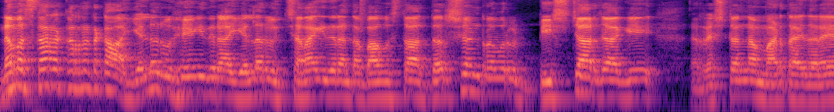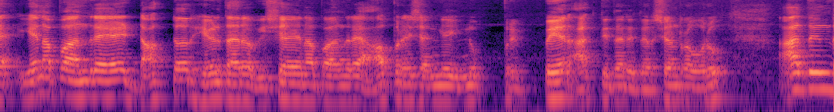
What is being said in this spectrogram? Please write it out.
ನಮಸ್ಕಾರ ಕರ್ನಾಟಕ. ಎಲ್ಲರೂ ಹೇಗಿದ್ದೀರಾ? ಎಲ್ಲರೂ ಚೆನ್ನಾಗಿದ್ದೀರಾ ಅಂತ ಭಾವಿಸ್ತಾ ದರ್ಶನ್ ರವರು ಡಿಸ್ಚಾರ್ಜ್ ಆಗಿ ರೆಸ್ಟ್ ಅನ್ನ ಮಾಡ್ತಾ ಇದ್ದಾರೆ. ಏನಪ್ಪ ಅಂದ್ರೆ ಡಾಕ್ಟರ್ ಹೇಳ್ತಾ ಇರೋ ವಿಷಯ ಏನಪ್ಪ ಅಂದ್ರೆ ಆಪರೇಷನ್ಗೆ ಇನ್ನು ಪ್ರಿಪೇರ್ ಆಗ್ತಿದ್ದಾರೆ ದರ್ಶನ್ ರವರು. ಆದ್ರಿಂದ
